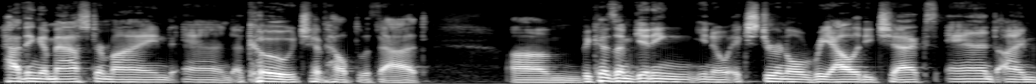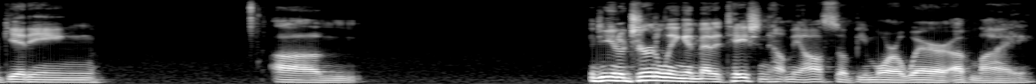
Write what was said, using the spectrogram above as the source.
having a mastermind and a coach have helped with that. Um, because I'm getting you know external reality checks and I'm getting um, you know journaling and meditation help me also be more aware of my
